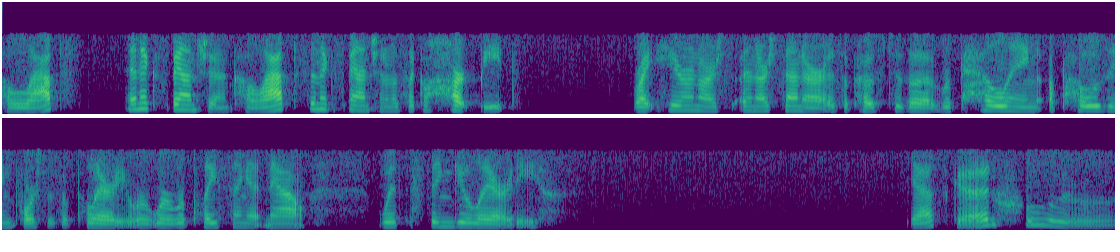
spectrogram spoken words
collapse and expansion, collapse and expansion. It's like a heartbeat right here in our in our center, as opposed to the repelling, opposing forces of polarity. We're, we're replacing it now with singularity. Yes, good.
